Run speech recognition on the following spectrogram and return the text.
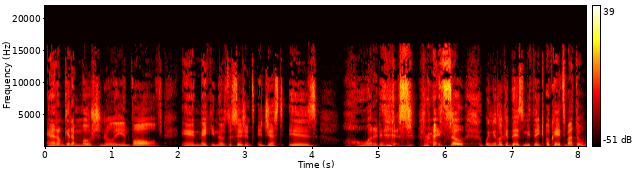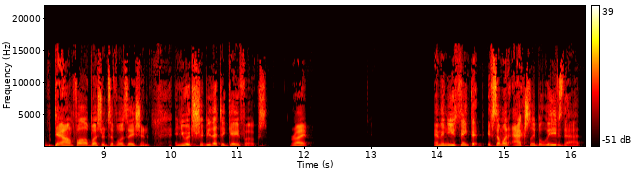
And I don't get emotionally involved in making those decisions. It just is what it is, right? So when you look at this and you think, okay, it's about the downfall of Western civilization, and you attribute that to gay folks, right? And then you think that if someone actually believes that,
